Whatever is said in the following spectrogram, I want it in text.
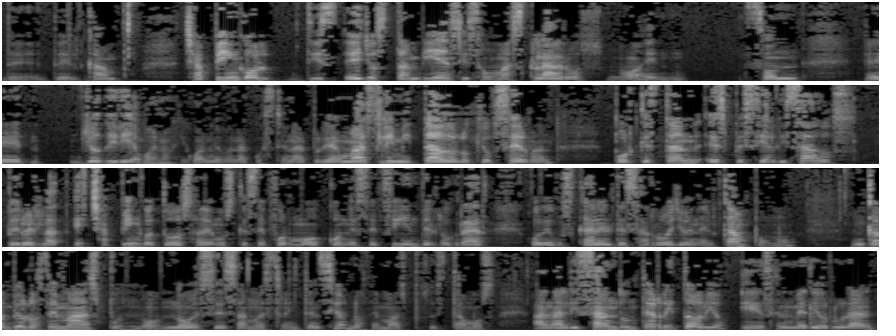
del campo. Chapingo, ellos también sí son más claros, ¿no? En, son, eh, yo diría, bueno, igual me van a cuestionar, pero ya más limitado lo que observan, porque están especializados, pero es, la, es Chapingo, todos sabemos que se formó con ese fin de lograr o de buscar el desarrollo en el campo, ¿no? En cambio los demás, pues no, no es esa nuestra intención, los demás pues estamos analizando un territorio, que es el medio rural,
